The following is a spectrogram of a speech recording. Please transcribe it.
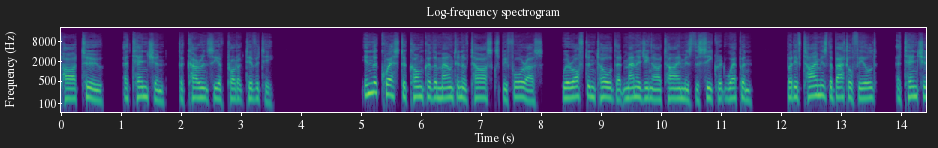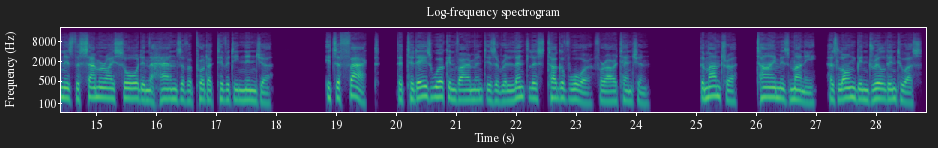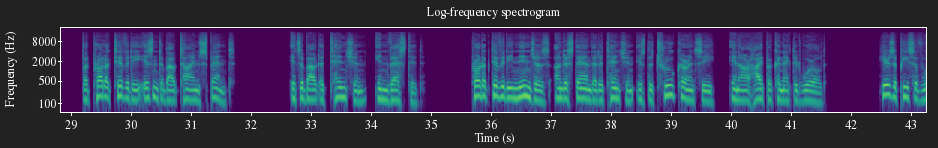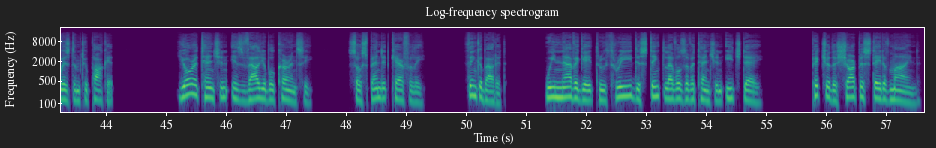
Part 2 Attention, the currency of productivity. In the quest to conquer the mountain of tasks before us, we're often told that managing our time is the secret weapon. But if time is the battlefield, attention is the samurai sword in the hands of a productivity ninja. It's a fact that today's work environment is a relentless tug of war for our attention. The mantra, time is money, has long been drilled into us, but productivity isn't about time spent. It's about attention invested. Productivity ninjas understand that attention is the true currency in our hyper-connected world. Here's a piece of wisdom to pocket. Your attention is valuable currency, so spend it carefully. Think about it. We navigate through three distinct levels of attention each day. Picture the sharpest state of mind.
